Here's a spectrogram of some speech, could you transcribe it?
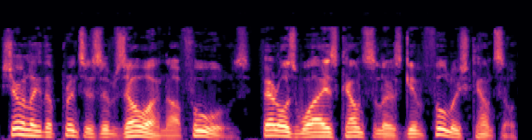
Surely the princes of Zoan are fools. Pharaoh's wise counselors give foolish counsel.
